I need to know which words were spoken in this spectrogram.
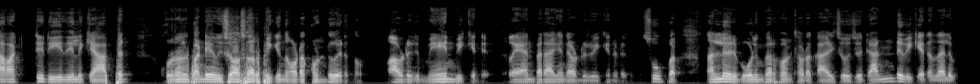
കറക്റ്റ് രീതിയിൽ ക്യാപ്റ്റൻ കുർണൽ പാണ്ഡ്യ വിശ്വാസം അർപ്പിക്കുന്നു. അവിടെ കൊണ്ടുവരുന്നു. അവിടെ ഒരു മെയിൻ വിക്കറ്റ് റയാൻ പരാഗിന്റെ അവിടെ ഒരു വിക്കറ്റ് എടുക്കും സൂപ്പർ നല്ലൊരു ബോളിംഗ് പെർഫോമൻസ് അവിടെ കാഴ്ചവെച്ചു. രണ്ട് വിക്കറ്റ് എന്തായാലും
